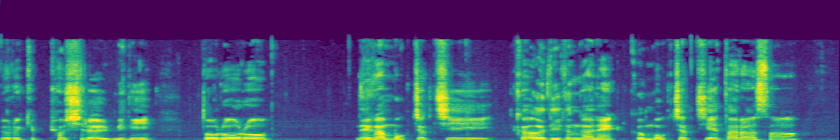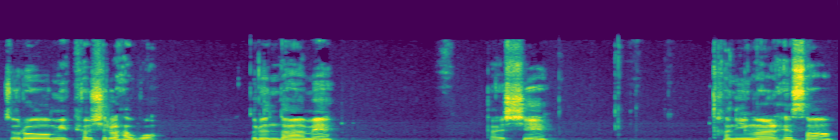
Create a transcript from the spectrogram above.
이렇게 표시를 미리 도로로 내가 목적지가 어디든 간에 그 목적지에 따라서 쪼롬이 표시를 하고 그런 다음에 다시 터닝을 해서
